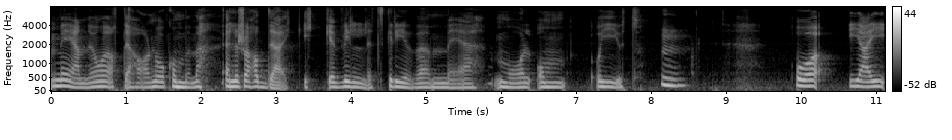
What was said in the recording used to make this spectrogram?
mener jo at jeg har noe å komme med. Ellers så hadde jeg ikke villet skrive med mål om å gi ut. Mm. Og jeg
